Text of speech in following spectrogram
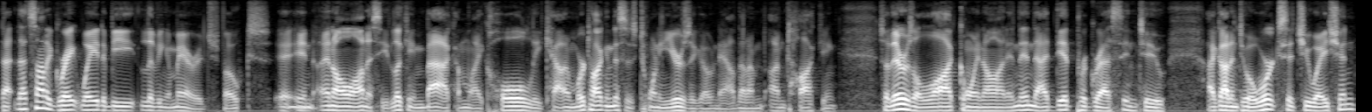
that that's not a great way to be living a marriage, folks. Mm-hmm. In in all honesty, looking back, I'm like, holy cow! And we're talking. This is 20 years ago now that I'm I'm talking. So there was a lot going on, and then that did progress into. I got into a work situation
